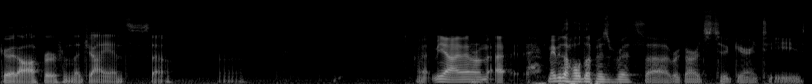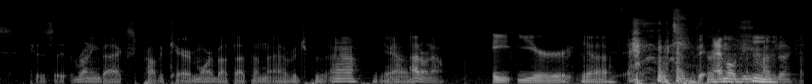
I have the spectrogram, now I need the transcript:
good offer from the Giants. So Uh, yeah, I don't. I, maybe the holdup is with uh, regards to guarantees because running backs probably care more about that than the average. Pos- uh, yeah. Yeah. I don't know. eight year. Yeah. MLB contract.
